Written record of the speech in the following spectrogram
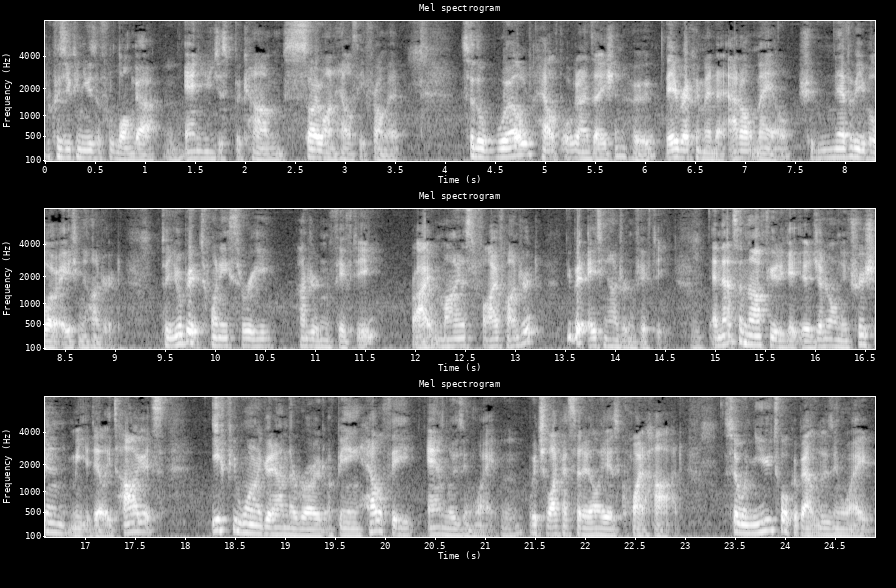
because you can use it for longer, mm-hmm. and you just become so unhealthy from it. So the World Health Organization, WHO, they recommend an adult male should never be below 1800. So you'll be at 2350, right? Minus 500, you'll be at 1850. Mm-hmm. And that's enough for you to get your general nutrition, meet your daily targets, if you want to go down the road of being healthy and losing weight, mm-hmm. which, like I said earlier, is quite hard. So when you talk about losing weight,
